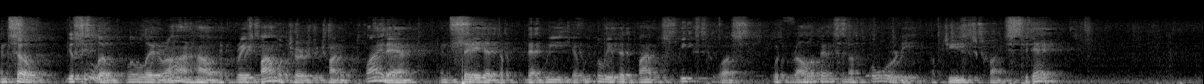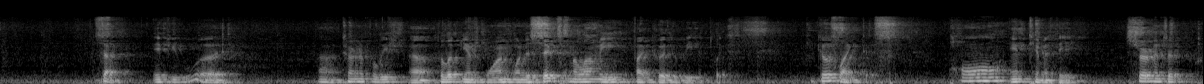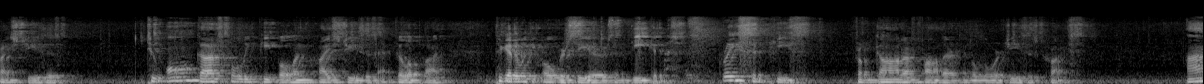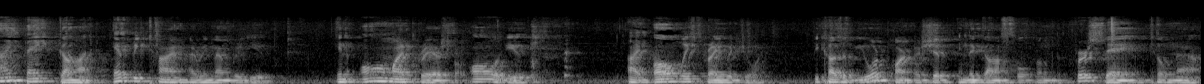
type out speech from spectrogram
And so you'll see a little, little, later on how at Grace Bible Church we try to apply that and say that, the, that, we, that we believe that the Bible speaks to us with relevance and authority of Jesus Christ today. So, if you would, uh, turn to uh, Philippians 1 1 to 6, and allow me, if I could, to read it, please. It goes like this Paul and Timothy, servants of Christ Jesus, to all God's holy people in Christ Jesus at Philippi, together with the overseers and deacons, grace and peace from God our Father and the Lord Jesus Christ. I thank God every time I remember you. In all my prayers for all of you, I always pray with joy because of your partnership in the gospel from the first day until now.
